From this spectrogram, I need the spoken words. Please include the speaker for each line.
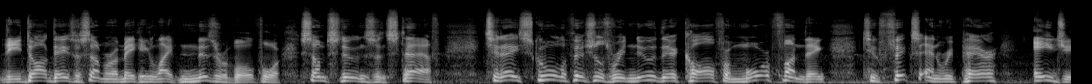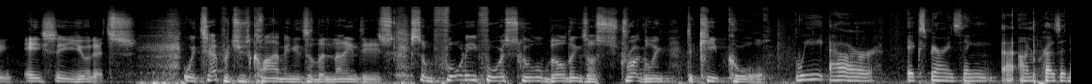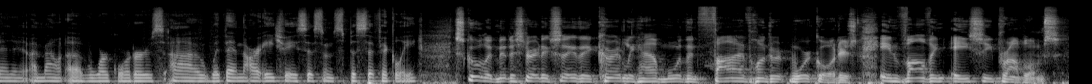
Speaker 1: The dog days of summer are making life miserable for some students and staff. Today, school officials renewed their call for more funding to fix and repair aging AC units. With temperatures climbing into the 90s, some 44 school buildings are struggling to keep cool.
Speaker 2: We are experiencing an unprecedented amount of work orders uh, within our HVAC system specifically.
Speaker 1: School administrators say they currently have more than 500 work orders involving AC problems.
